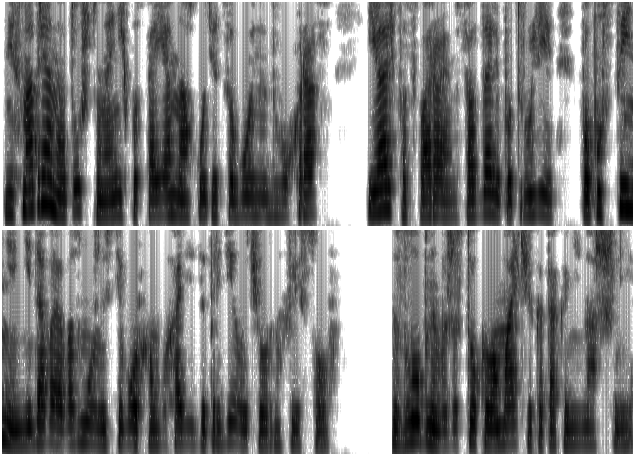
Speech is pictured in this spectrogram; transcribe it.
Несмотря на то, что на них постоянно охотятся воины двух рас, и Альфа с Вараем создали патрули по пустыне, не давая возможности ворхам выходить за пределы черных лесов. Злобного, жестокого мальчика так и не нашли.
